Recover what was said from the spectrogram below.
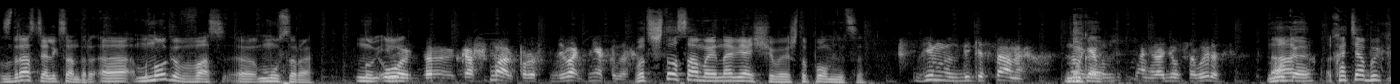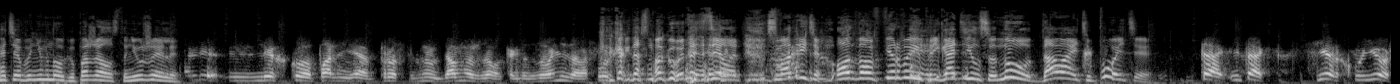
Здравствуйте, Александр. А, много в вас э, мусора? Ну, или- Ой, да кошмар, просто девать некуда. Вот что самое навязчивое, что помнится? Гимн Узбекистана. Ну, Ну-ка. я в Узбекистане родился, вырос. Ну-ка. А, хотя бы, хотя бы немного, пожалуйста, неужели? Ле- Легко, парни, я просто, ну, давно ждал, когда звони за вас. Когда смогу это сделать? Смотрите, он вам впервые пригодился. Ну, давайте, пойте. Так, итак, сер хуёш,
